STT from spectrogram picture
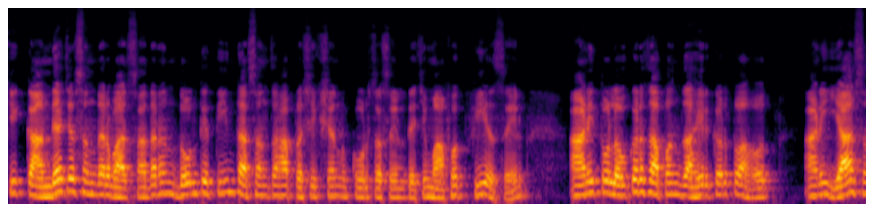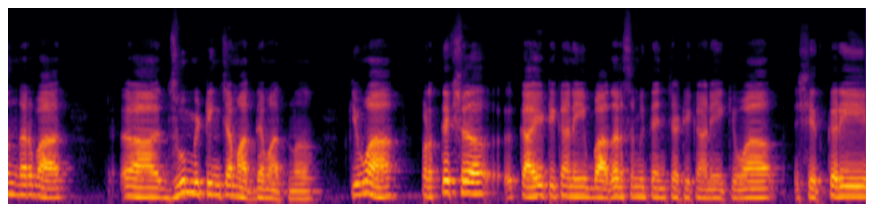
की कांद्याच्या संदर्भात साधारण दोन ते तीन तासांचा हा प्रशिक्षण कोर्स असेल त्याची माफक फी असेल आणि तो लवकरच आपण जाहीर करतो आहोत आणि या संदर्भात झूम मिटिंगच्या माध्यमातून किंवा प्रत्यक्ष काही ठिकाणी बाजार समित्यांच्या ठिकाणी किंवा शेतकरी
